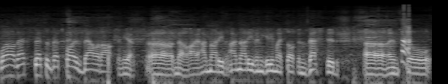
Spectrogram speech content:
Well, that's that's a, that's probably a valid option. Yes. Uh, no, I, I'm not even I'm not even getting myself invested uh, until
